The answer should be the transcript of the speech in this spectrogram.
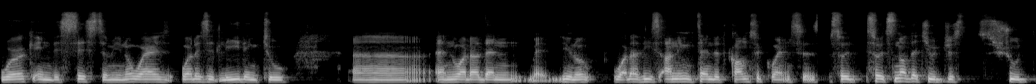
work in this system you know? Where is what is it leading to uh, and what are then you know what are these unintended consequences? So so it's not that you just should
